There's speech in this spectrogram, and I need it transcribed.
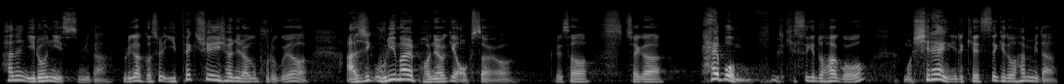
하는 이론이 있습니다. 우리가 그것을 이펙츄에이션이라고 부르고요. 아직 우리말 번역이 없어요. 그래서 제가 해봄 이렇게 쓰기도 하고 뭐 실행 이렇게 쓰기도 합니다.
